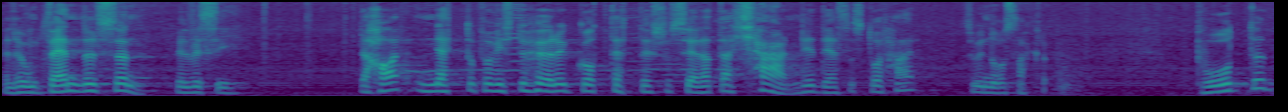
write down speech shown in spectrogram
Eller omvendelsen, vil vi si. Det har nettopp, og Hvis du hører godt etter, så ser du at det er kjernen i det som står her, som vi nå snakker om. Boten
